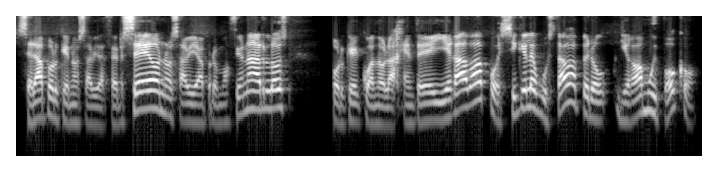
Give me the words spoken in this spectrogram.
Será porque no sabía hacer SEO, no sabía promocionarlos, porque cuando la gente llegaba, pues sí que le gustaba, pero llegaba muy poco.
